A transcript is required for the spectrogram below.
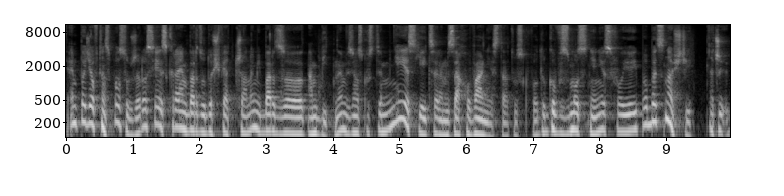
Ja bym powiedział w ten sposób, że Rosja jest krajem bardzo doświadczonym i bardzo ambitnym, w związku z tym nie jest jej celem zachowanie status quo, tylko wzmocnienie swojej obecności. Znaczy,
